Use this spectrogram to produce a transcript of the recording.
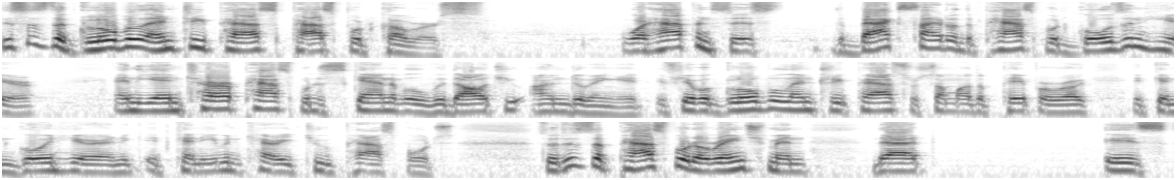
This is the global entry pass passport covers. What happens is the backside of the passport goes in here and the entire passport is scannable without you undoing it. If you have a global entry pass or some other paperwork, it can go in here and it, it can even carry two passports. So this is a passport arrangement that is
